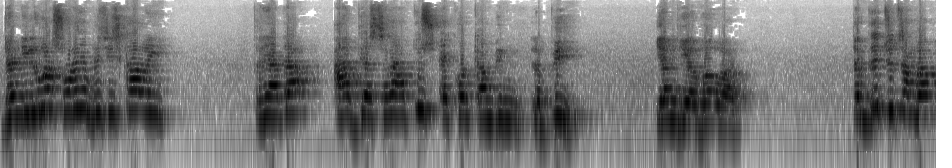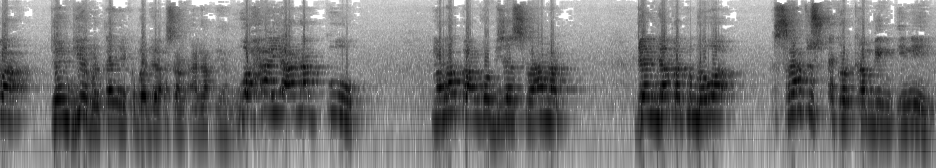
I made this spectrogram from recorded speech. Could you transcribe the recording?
Dan di luar suaranya berisik sekali. Ternyata ada 100 ekor kambing lebih yang dia bawa. Terkejut sang bapak dan dia bertanya kepada sang anaknya, "Wahai anakku, mengapa engkau bisa selamat dan dapat membawa 100 ekor kambing ini?"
